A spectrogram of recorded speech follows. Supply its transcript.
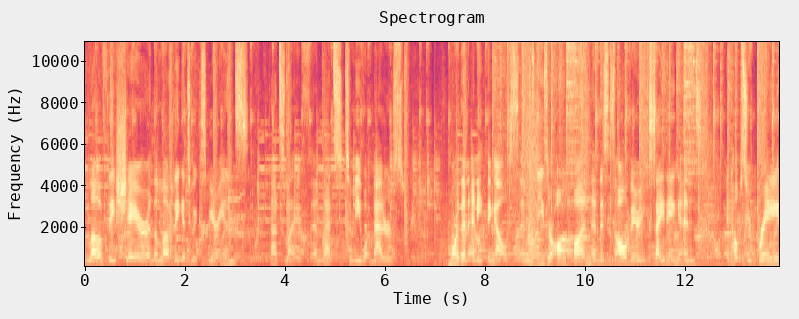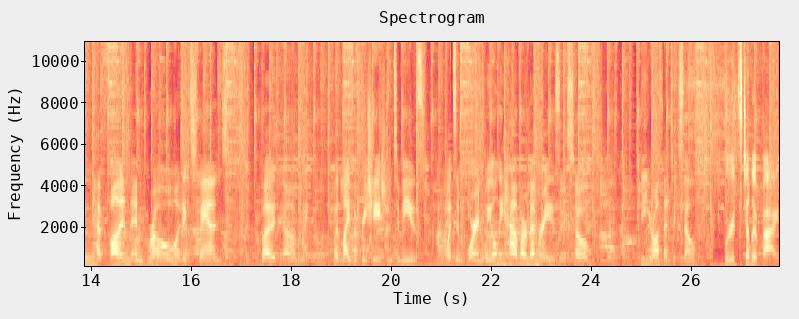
love they share, and the love they get to experience. That's life, and that's to me what matters more than anything else. And these are all fun, and this is all very exciting, and it helps your brain have fun and grow and expand. But um, but life appreciation to me is what's important. We only have our memories, and so be your authentic self. Words to live by.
